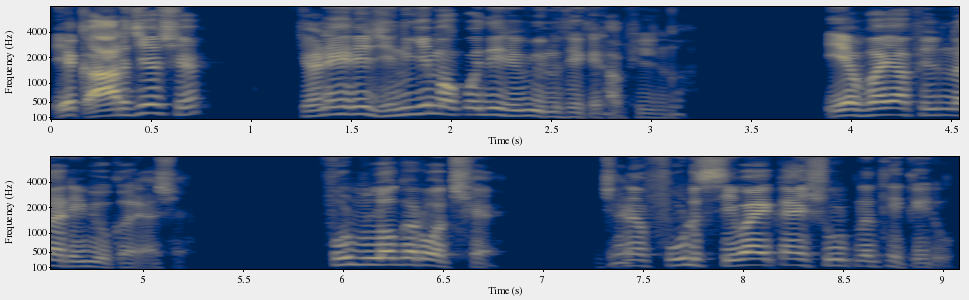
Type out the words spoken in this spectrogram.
એક આરજે છે, જેણે એની જિંદગીમાં કોઈ રિવ્યૂ નથી કર્યા ફિલ્મના. એ ભાઈ આ ફિલ્મના રિવ્યૂ કર્યા છે. ફૂડ બ્લોગરો છે, જેણે ફૂડ સિવાય કાંઈ શૂટ નથી કર્યું.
